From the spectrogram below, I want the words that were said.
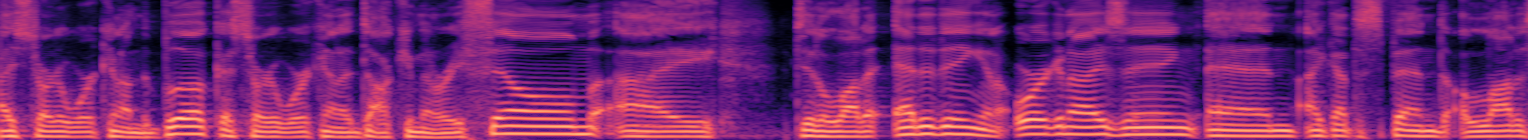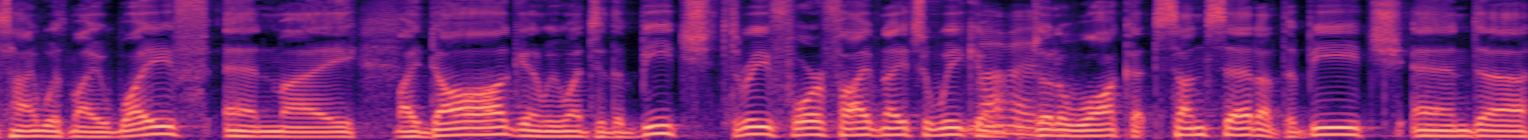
I started working on the book. I started working on a documentary film. I did a lot of editing and organizing and I got to spend a lot of time with my wife and my my dog and we went to the beach three, four, five nights a week Love and it. did a walk at sunset at the beach and uh,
